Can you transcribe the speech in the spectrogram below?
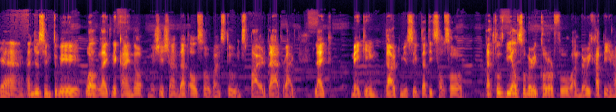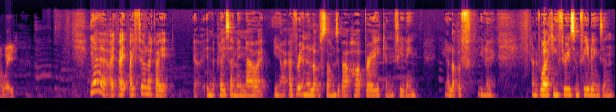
Yeah, and you seem to be well, like the kind of musician that also wants to inspire that, right? Like making dark music that it's also that could be also very colorful and very happy in a way. Yeah, I, I, I feel like I, in the place I'm in now, I, you know, I've written a lot of songs about heartbreak and feeling a lot of, you know, kind of working through some feelings. And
